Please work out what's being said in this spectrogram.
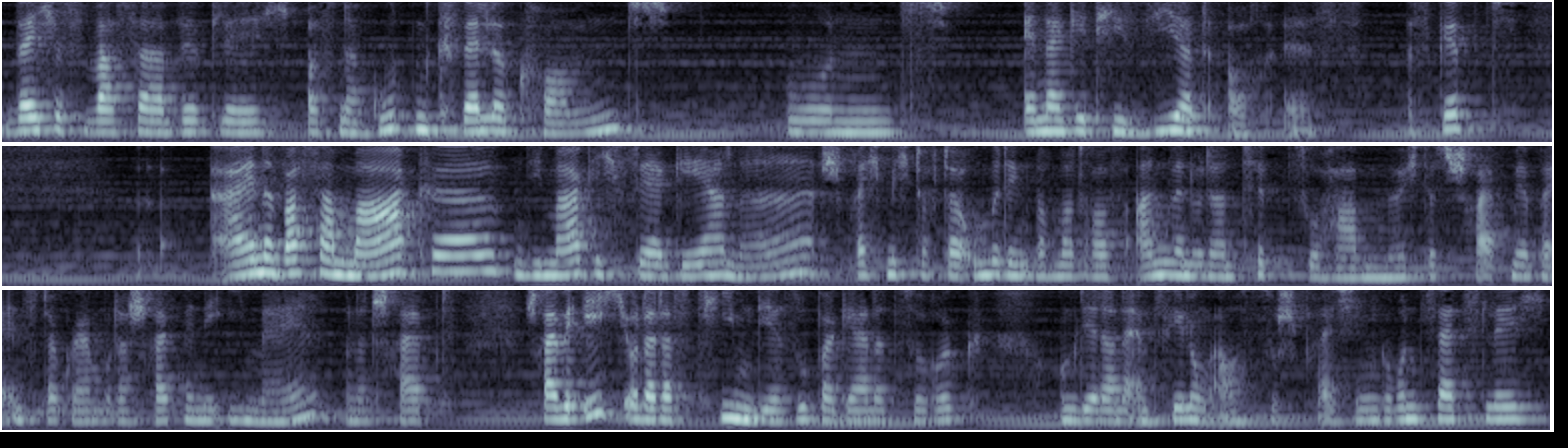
welches Wasser wirklich aus einer guten Quelle kommt und energetisiert auch ist. Es gibt eine Wassermarke, die mag ich sehr gerne. Sprech mich doch da unbedingt nochmal drauf an, wenn du da einen Tipp zu haben möchtest. Schreib mir bei Instagram oder schreib mir eine E-Mail und dann schreibt, schreibe ich oder das Team dir super gerne zurück, um dir da eine Empfehlung auszusprechen. Grundsätzlich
